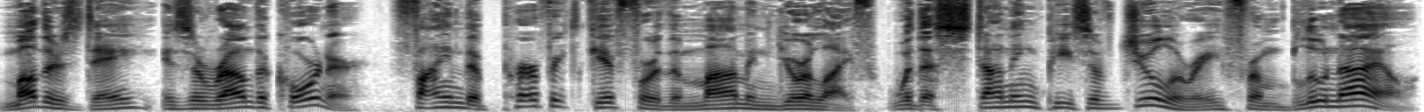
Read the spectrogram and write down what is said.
Mother's Day is around the corner. Find the perfect gift for the mom in your life with a stunning piece of jewelry from Blue Nile.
